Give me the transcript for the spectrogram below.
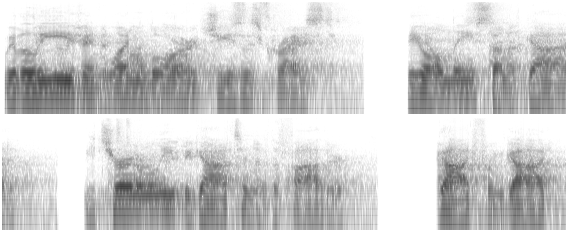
We believe in one Lord, Jesus Christ, the only Son of God, eternally begotten of the Father, God from God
